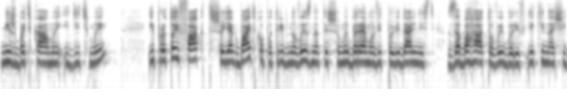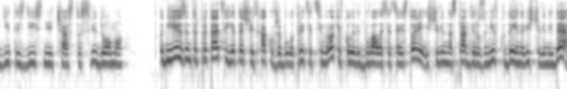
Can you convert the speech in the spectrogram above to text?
між батьками і дітьми, і про той факт, що як батько потрібно визнати, що ми беремо відповідальність за багато виборів, які наші діти здійснюють часто свідомо. Однією з інтерпретацій є те, що Іцхаку вже було 37 років, коли відбувалася ця історія, і що він насправді розумів, куди і навіщо він йде.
